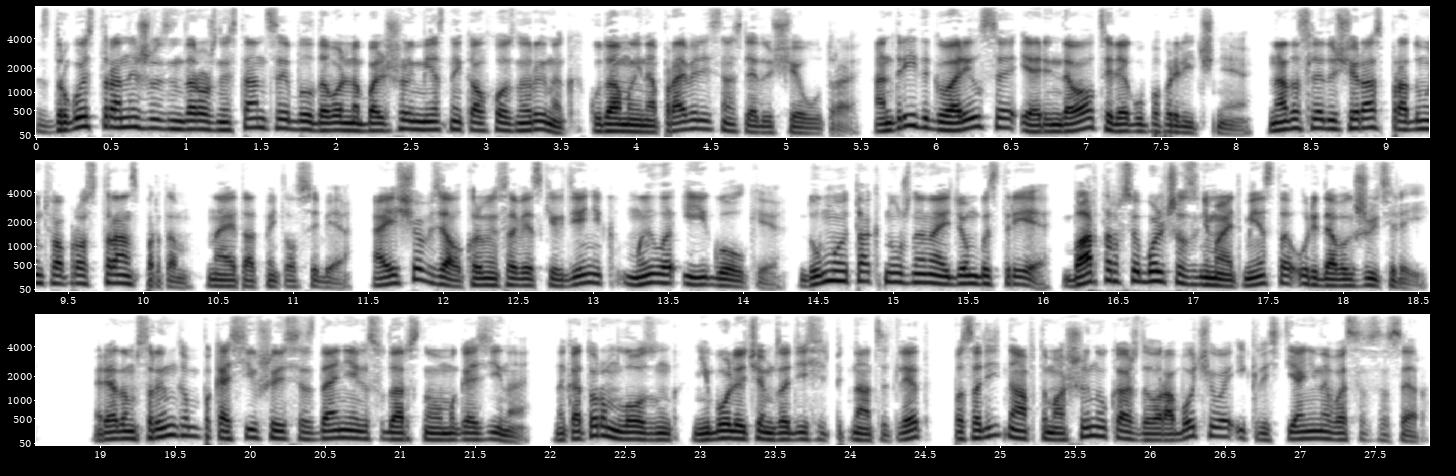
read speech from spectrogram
С другой стороны железнодорожной станции был довольно большой местный колхозный рынок, куда мы и направились на следующее утро. Андрей договорился и арендовал телегу поприличнее. «Надо в следующий раз продумать вопрос с транспортом», — на это отметил себе. А еще взял, кроме советских денег, мыло и иголки. Думаю, так нужно найдем быстрее. Бартер все больше занимает место у рядовых жителей. Рядом с рынком покосившееся здание государственного магазина, на котором лозунг «Не более чем за 10-15 лет посадить на автомашину каждого рабочего и крестьянина в СССР».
